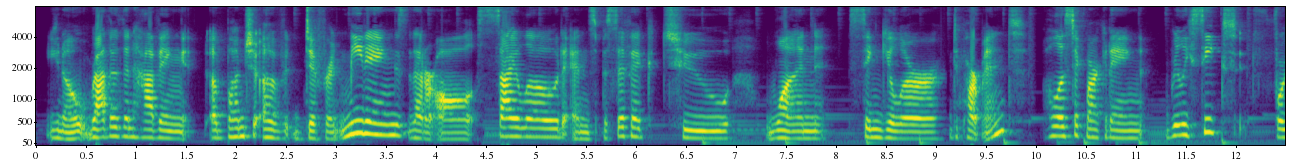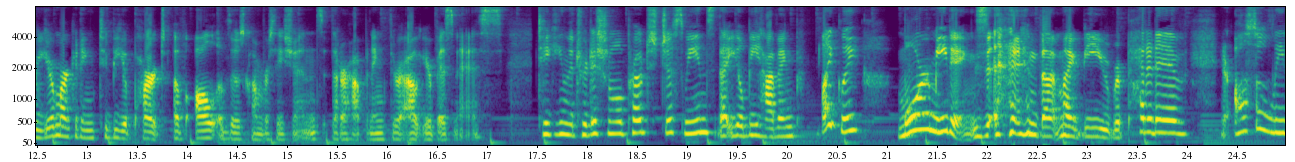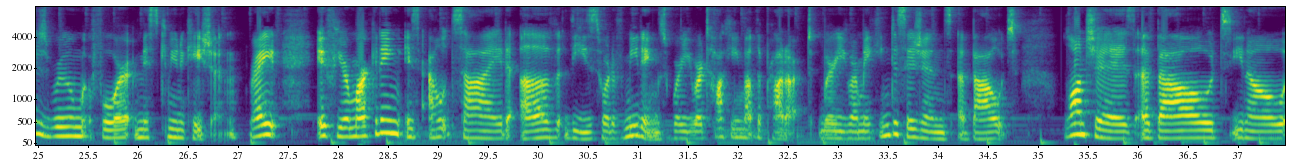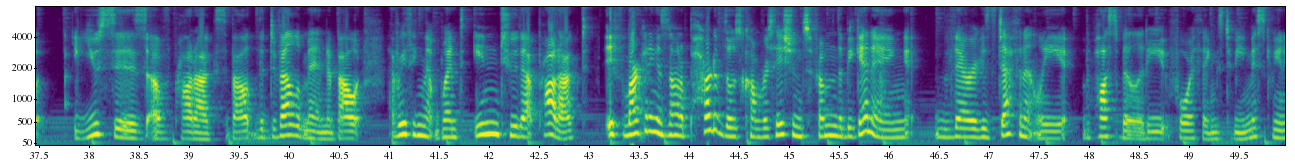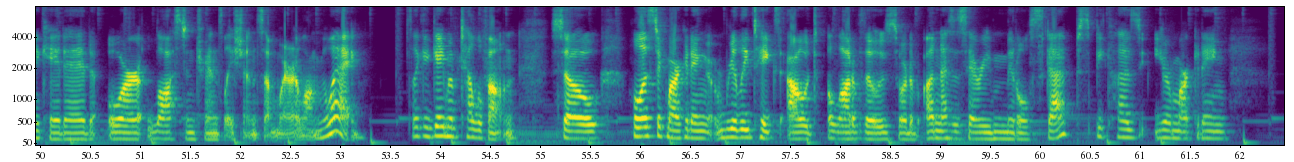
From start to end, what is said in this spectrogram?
you know, rather than having a bunch of different meetings that are all siloed and specific to one singular department, holistic marketing really seeks for your marketing to be a part of all of those conversations that are happening throughout your business. Taking the traditional approach just means that you'll be having likely more meetings and that might be repetitive. It also leaves room for miscommunication, right? If your marketing is outside of these sort of meetings where you are talking about the product, where you are making decisions about launches, about, you know, uses of products, about the development, about everything that went into that product. If marketing is not a part of those conversations from the beginning, there is definitely the possibility for things to be miscommunicated or lost in translation somewhere along the way. It's like a game of telephone. So, holistic marketing really takes out a lot of those sort of unnecessary middle steps because your marketing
